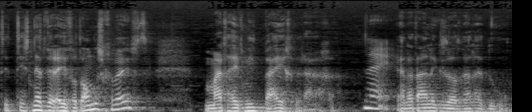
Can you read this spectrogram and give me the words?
het is net weer even wat anders geweest. Maar het heeft niet bijgedragen. Nee. En uiteindelijk is dat wel het doel.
